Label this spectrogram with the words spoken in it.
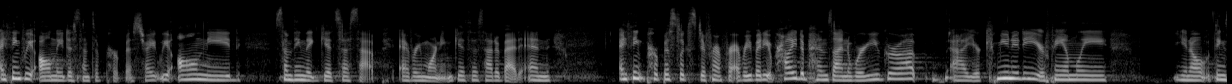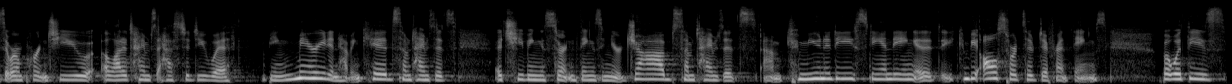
I think we all need a sense of purpose, right? We all need something that gets us up every morning, gets us out of bed. And I think purpose looks different for everybody. It probably depends on where you grew up, uh, your community, your family, you know, things that were important to you. A lot of times it has to do with being married and having kids. Sometimes it's achieving certain things in your job. Sometimes it's um, community standing. It, it, can be all sorts of different things. But what these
